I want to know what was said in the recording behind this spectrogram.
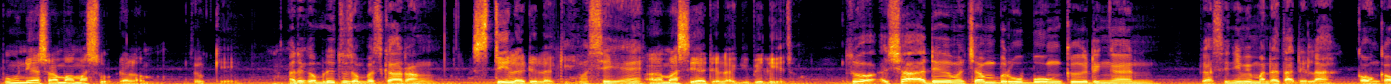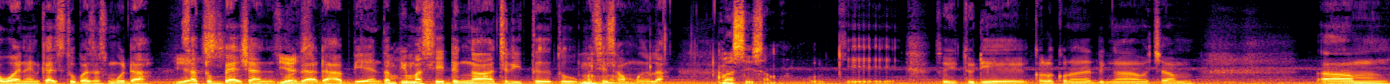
penghuni asrama masuk dalam. Okey. Adakah benda tu sampai sekarang? Still ada lagi. Masih eh? Uh, masih ada lagi bilik tu. So Syak ada macam berhubung ke dengan Rasanya memang dah tak ada lah Kawan-kawan yang kat situ pasal semua dah Yes. Satu batch kan Semua Yes. dah, dah habis kan. Tapi masih dengar cerita tu Masih sama lah. Masih sama. Okay So itu dia. Kalau korang nak dengar macam um,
